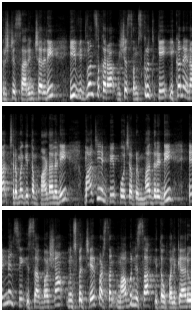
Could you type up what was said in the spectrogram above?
దృష్టి సారించాలని ఈ విధ్వంసకర విష సంస్కృతికి ఇకనైనా చరమగీతం పాడాలని మాజీ MP Pocha Brahmananda Reddy MLC Isaq Basha municipal chairperson Mabunnisa హితవు పలికారు.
